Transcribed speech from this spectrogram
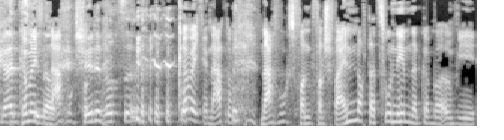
Ganz Können wir genau. den Nachwuchs von- Schöne Würze. Können wir nicht den Nachwuchs, Nachwuchs von, von Schweinen noch dazu nehmen? Dann können wir irgendwie,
